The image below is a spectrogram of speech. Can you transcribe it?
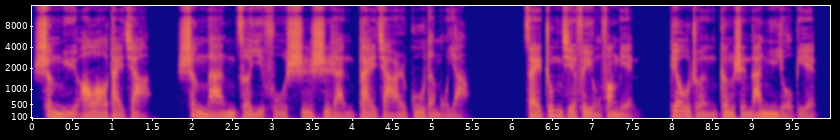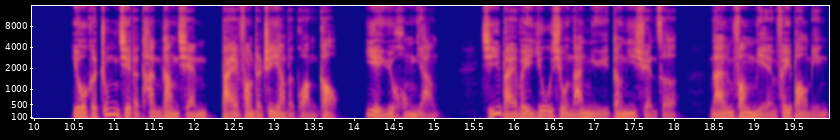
剩女嗷嗷待嫁，剩男则一副施施然待嫁而孤的模样。在中介费用方面，标准更是男女有别。有个中介的摊档前摆放着这样的广告：业余红娘，几百位优秀男女等你选择。男方免费报名，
